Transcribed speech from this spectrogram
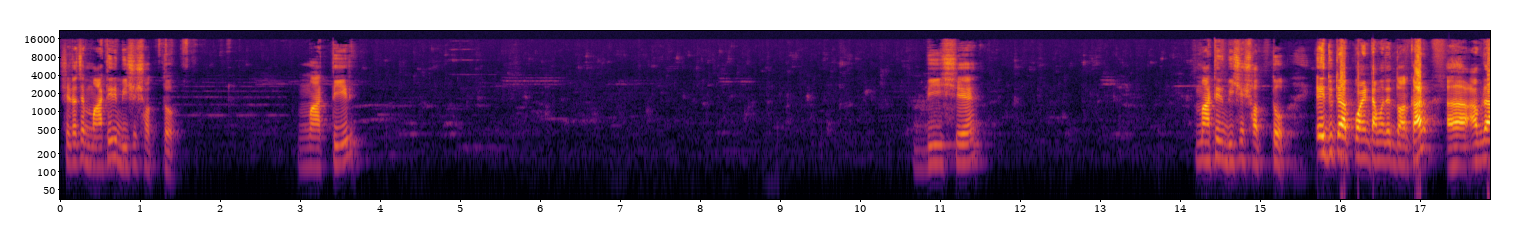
সেটা হচ্ছে মাটির বিশেষত্ব। মাটির বিশে মাটির বিশেষত্ব। এই দুটা পয়েন্ট আমাদের দরকার। আমরা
